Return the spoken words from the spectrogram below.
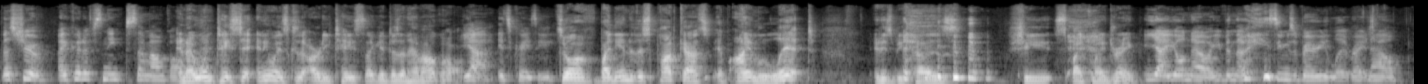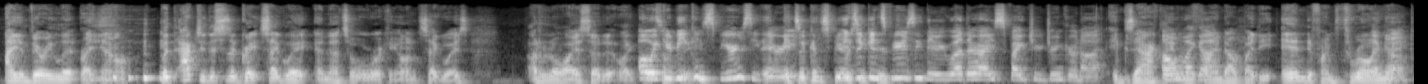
that's true. I could have sneaked some alcohol. and I wouldn't taste it anyways because it already tastes like it doesn't have alcohol. Yeah, it's crazy. So if, by the end of this podcast, if I am lit, it is because she spiked my drink. Yeah, you'll know, even though he seems very lit right now. I am very lit right now. but actually, this is a great segue, and that's what we're working on segues. I don't know why I said it like. Oh, it could be conspiracy theory. It's a conspiracy. It's a theory. conspiracy theory whether I spiked your drink or not. Exactly. Oh and my we'll God. find out by the end if I'm throwing Okay. up.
